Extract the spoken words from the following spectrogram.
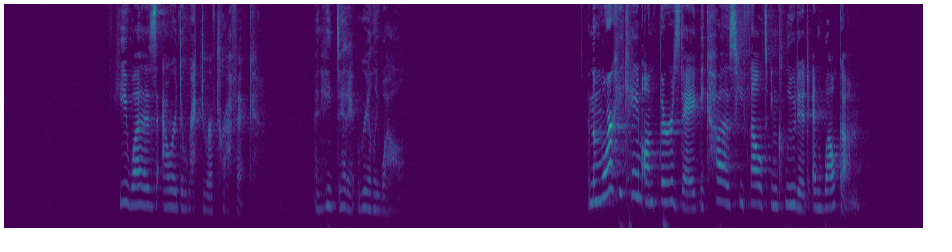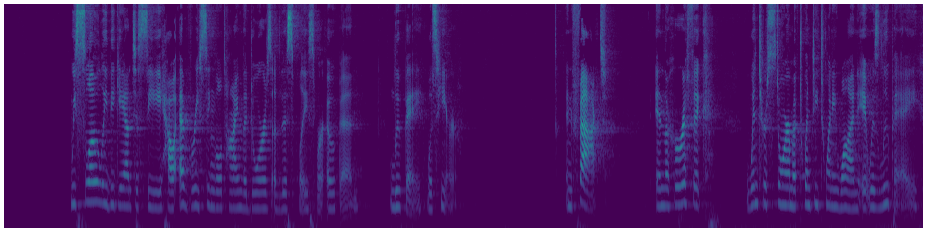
He was our director of traffic, and he did it really well. And the more he came on Thursday because he felt included and welcome, we slowly began to see how every single time the doors of this place were open, Lupe was here. In fact, in the horrific winter storm of 2021, it was Lupe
